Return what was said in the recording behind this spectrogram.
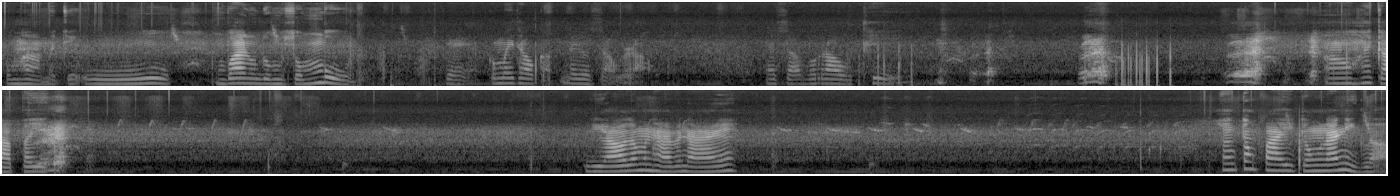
ผมหามาเจอโอ้หมู่บ้านอุดมสมบูรณ์แต่ก็ไม่เท่ากับไดโนเสาร์เราไดโนเสาร์เราเท่เอาให้กลับไปอีก เดี๋ยวแล้วมันหายไปไหน ยังต้องไปตรงนั้นอีกเหรอ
